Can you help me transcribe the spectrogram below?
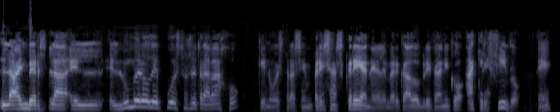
el, número de puestos de trabajo que nuestras empresas crean en el mercado británico ha crecido. ¿eh?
